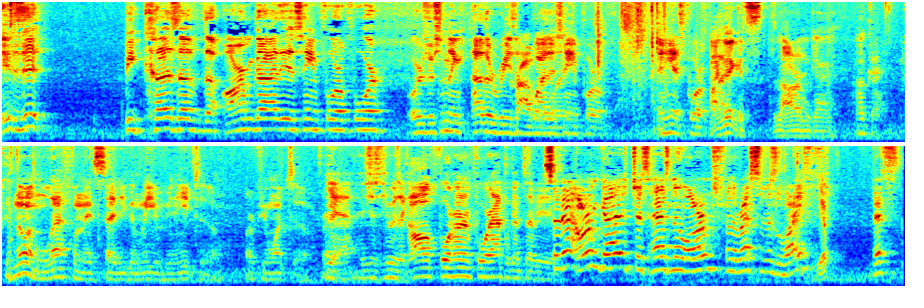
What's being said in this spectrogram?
Is it because of the arm guy that is saying 404? Or is there something other reason why they're Probably. saying 404? And he has 405. I think it's the arm guy. Okay. Because no one left when they said you can leave if you need to, or if you want to. Right? Yeah, it's just he was like all 404 applicants of you. So that arm guy just has no arms for the rest of his life. Yep. That's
